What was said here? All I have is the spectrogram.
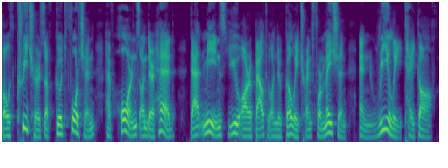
both creatures of good fortune, have horns on their head. That means you are about to undergo a transformation and really take off.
